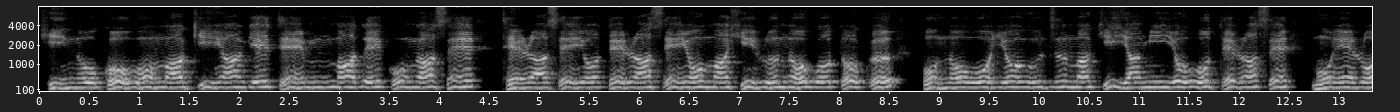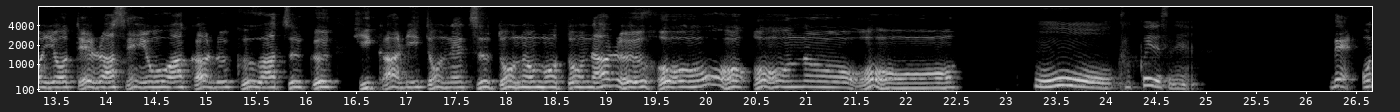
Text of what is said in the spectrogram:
火の粉を巻き上げてまで焦がせ、照らせよ、照らせよ、真昼のごとく、炎をよ、渦巻き闇よ、照らせ、燃えろよ、照らせよ、明るく熱く、光と熱とのもとなる炎。おお、かっこいいですね。で、同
